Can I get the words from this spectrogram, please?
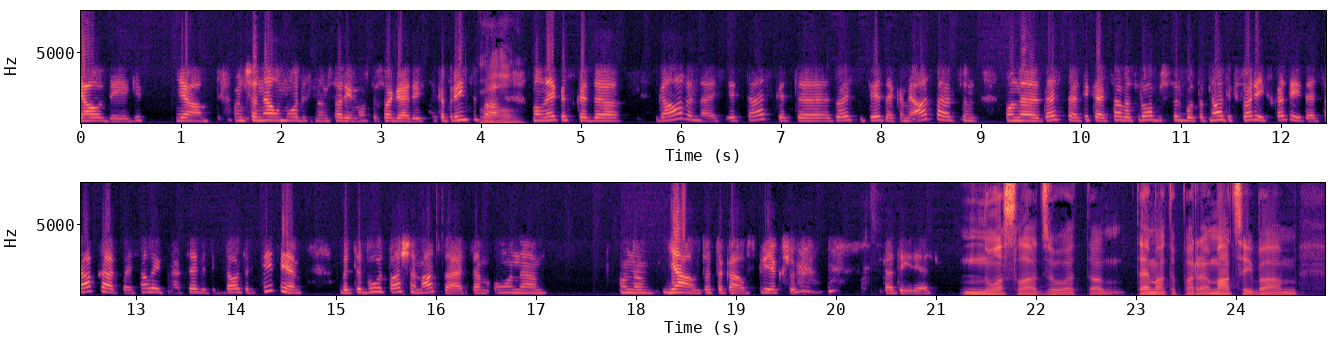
jaudīgi. Jā, un Chanel modes nams arī mūs tur sagaidīs. Tā kā principā wow. man liekas, ka uh, galvenais ir tas, ka uh, tu esi pietiekami atvērts un, un uh, testē tikai savas robežas. Varbūt pat nav tik svarīgi skatīties apkārt vai salīdzināt sevi tik daudz ar citiem, bet uh, būt pašam atvērtam un, uh, un, uh, jā, un tad tā kā uz priekšu skatīties. Noslēdzot um, tēmātu par uh, mācībām. Uh,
